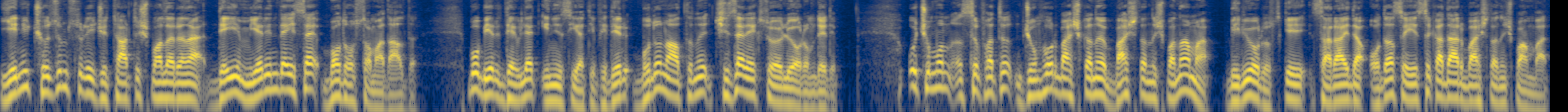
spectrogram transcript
yeni çözüm süreci tartışmalarına deyim yerindeyse bodoslama daldı. Bu bir devlet inisiyatifidir, bunun altını çizerek söylüyorum dedi. Uçum'un sıfatı Cumhurbaşkanı Başdanışmanı ama biliyoruz ki sarayda oda sayısı kadar başdanışman var.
